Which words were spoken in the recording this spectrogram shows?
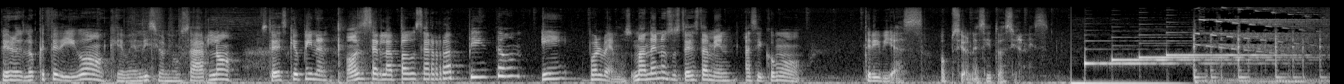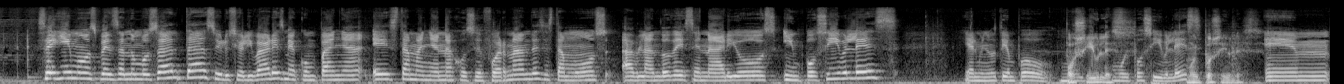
Pero es lo que te digo, qué bendición usarlo. ¿Ustedes qué opinan? Vamos a hacer la pausa rápido y volvemos. Mándenos ustedes también, así como trivias, opciones, situaciones. Seguimos pensando en voz alta, soy Lucio Olivares, me acompaña esta mañana José Hernández, estamos hablando de escenarios imposibles y al mismo tiempo muy- Posibles. Muy posibles. Muy posibles. Em,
